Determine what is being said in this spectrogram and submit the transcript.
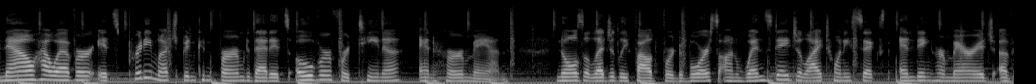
Now, however, it's pretty much been confirmed that it's over for Tina and her man. Knowles allegedly filed for divorce on Wednesday, July 26th, ending her marriage of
